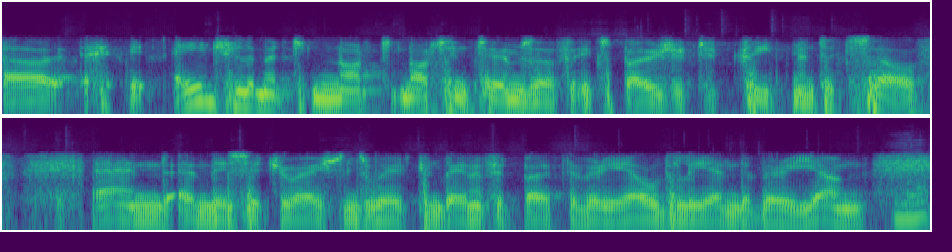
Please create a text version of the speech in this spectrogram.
Uh, age limit, not not in terms of exposure to treatment itself, and and there's situations where it can benefit both the very elderly and the very young. Yeah.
